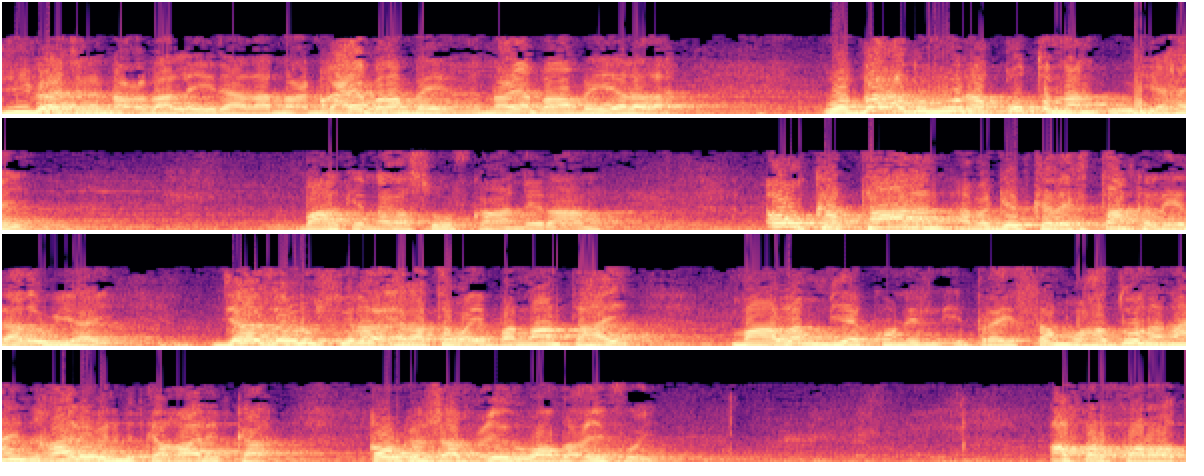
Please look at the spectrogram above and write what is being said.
diibaajna nooc baa la yidhahdaa noo magacyo badan bay noocyo badan bay yeelada wa bacduhuna quطnan uu yahay. Bahalka inaga suufka aan idhaahno aw kataanan ama geed kale kataanka la yihahdo uu yahay. Jaaza lubsu inaad xirato way bannaan tahay. Maa lam yakun ilibraysamu hadduunan ahayn haaliban midka haalibkaa qowlkan shaaficiyadu waa daciif wey. Afar farood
